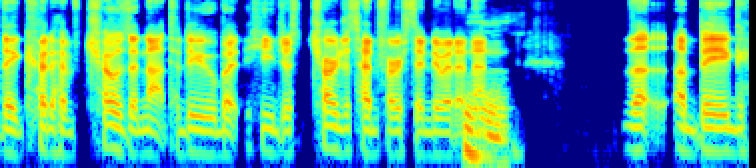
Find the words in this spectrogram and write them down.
they could have chosen not to do, but he just charges headfirst into it, and then Mhm. the a big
